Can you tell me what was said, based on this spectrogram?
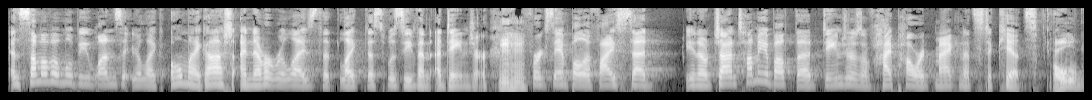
And some of them will be ones that you're like, oh my gosh, I never realized that like this was even a danger. Mm-hmm. For example, if I said, you know, John, tell me about the dangers of high powered magnets to kids. Oh,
